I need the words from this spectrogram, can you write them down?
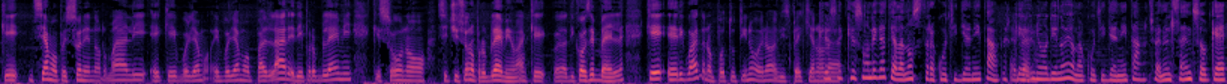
che siamo persone normali e che vogliamo, e vogliamo parlare dei problemi che sono, se ci sono problemi, ma anche eh, di cose belle che eh, riguardano un po' tutti noi, no? rispecchiano che, la... che, sono legati alla nostra quotidianità, perché ognuno di noi ha una quotidianità, cioè nel senso che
